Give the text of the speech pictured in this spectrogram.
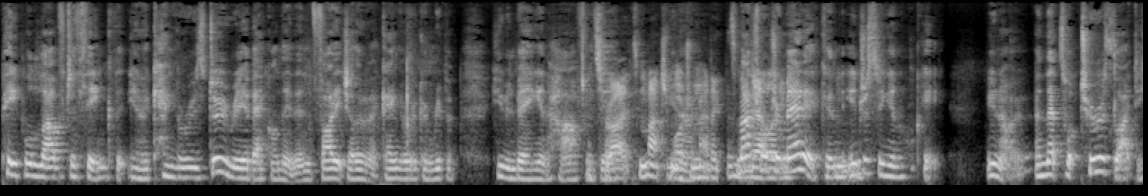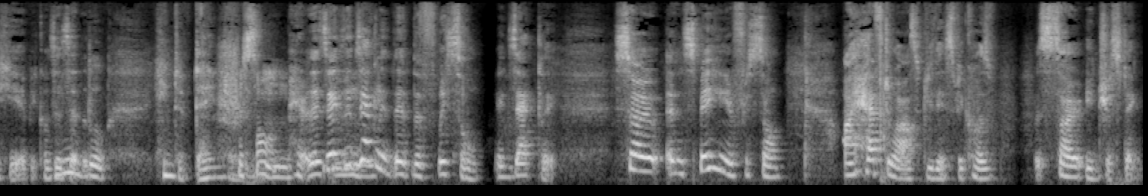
people love to think that you know kangaroos do rear back on them and fight each other, and a kangaroo can rip a human being in half. That's right. It's much more dramatic It's much more reality. Mm-hmm. dramatic and interesting and hooky. You know, and that's what tourists like to hear because there's that little hint of danger. Mm. Frisson. That's ex- exactly the, the frisson. Exactly. So, and speaking of frisson, I have to ask you this because it's so interesting.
